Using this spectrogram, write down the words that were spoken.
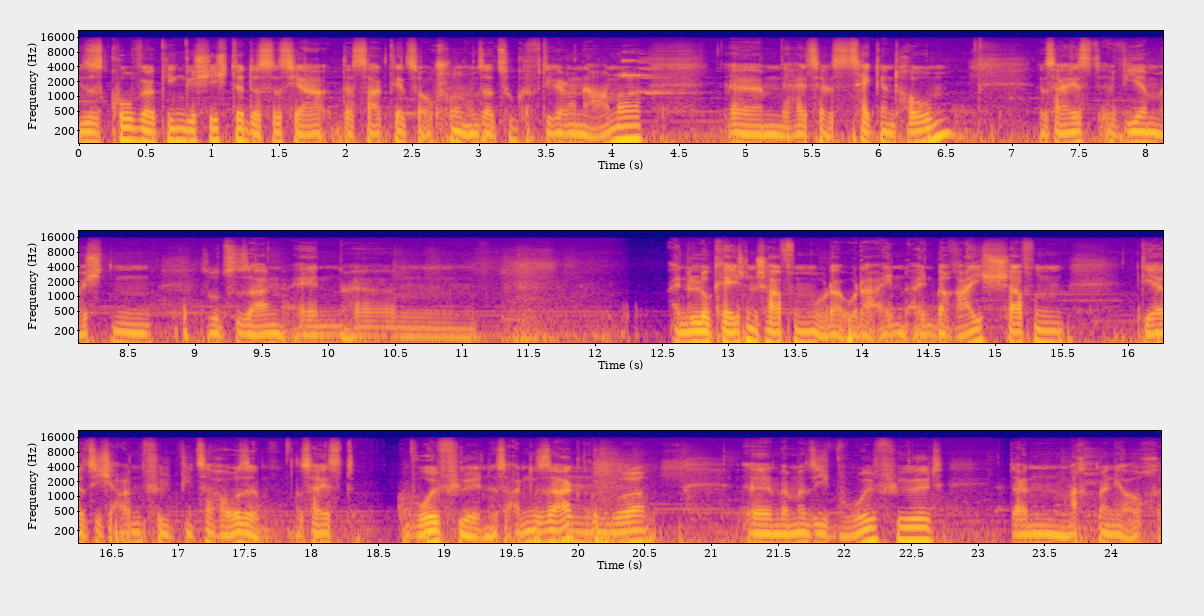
dieses Coworking-Geschichte, das ist ja, das sagt jetzt auch schon unser zukünftiger Name ähm, der heißt ja Second Home. Das heißt, wir möchten sozusagen ein, ähm, eine Location schaffen oder, oder einen Bereich schaffen, der sich anfühlt wie zu Hause. Das heißt, Wohlfühlen ist angesagt mhm. und nur äh, wenn man sich wohlfühlt, dann macht man ja auch,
